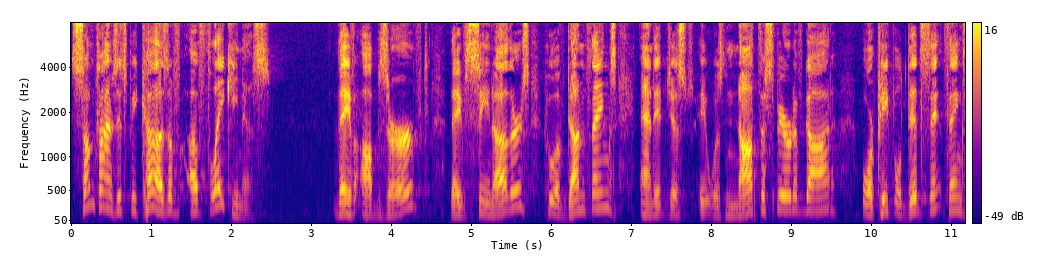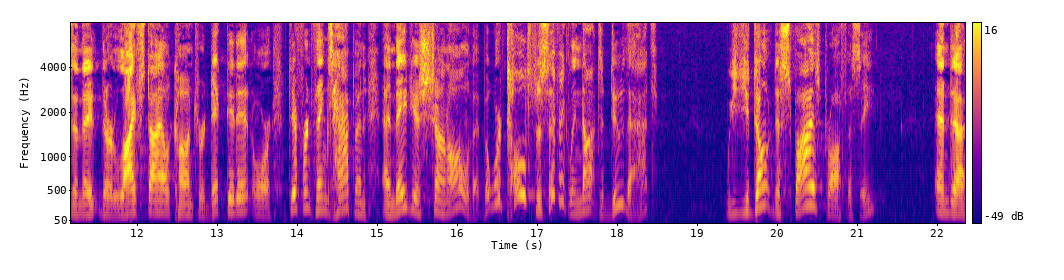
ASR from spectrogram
Sometimes it's because of, of flakiness. They've observed, they've seen others who have done things, and it just, it was not the Spirit of God, or people did things and they, their lifestyle contradicted it, or different things happen, and they just shun all of it. But we're told specifically not to do that. You don't despise prophecy. And, uh,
